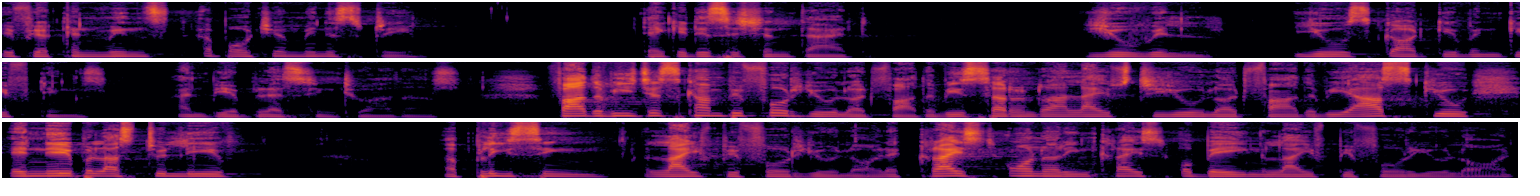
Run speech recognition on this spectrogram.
If you're convinced about your ministry, take a decision that you will use God given giftings and be a blessing to others. Father, we just come before you, Lord Father. We surrender our lives to you, Lord Father. We ask you, enable us to live a pleasing life before you, Lord, a Christ honoring, Christ obeying life before you, Lord.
